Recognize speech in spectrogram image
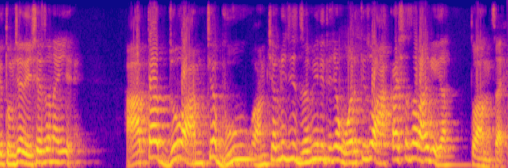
ते तुमच्या देशाचं नाही आहे. आता जो आमच्या भू आमच्याकडे जी जमीन आहे त्याच्यावरती जो आकाशाचा भाग आहे का तो आमचा आहे.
